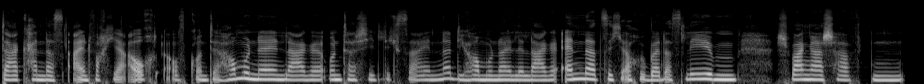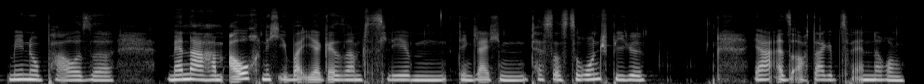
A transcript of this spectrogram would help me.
Da kann das einfach ja auch aufgrund der hormonellen Lage unterschiedlich sein. Ne? Die hormonelle Lage ändert sich auch über das Leben, Schwangerschaften, Menopause. Männer haben auch nicht über ihr gesamtes Leben den gleichen Testosteronspiegel. Ja, also auch da gibt es Veränderungen.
